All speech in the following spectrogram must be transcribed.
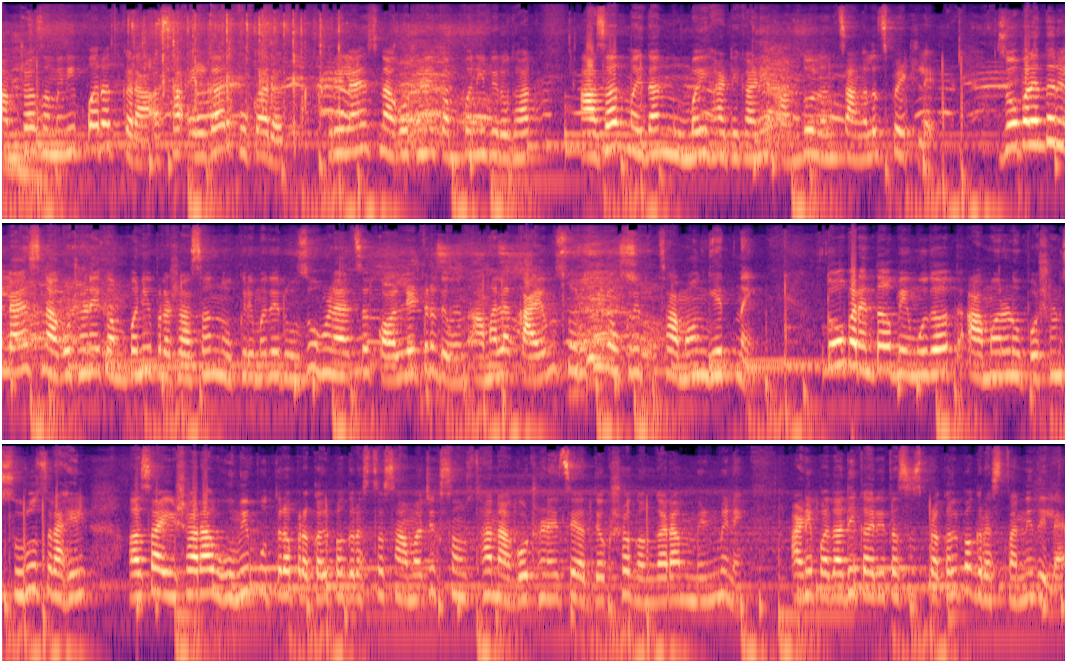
आमच्या जमिनी परत करा असा एल्गार पुकारत रिलायन्स नागोठणे कंपनी विरोधात आझाद मैदान मुंबई ह्या ठिकाणी आंदोलन चांगलंच पेटले. जोपर्यंत रिलायन्स नागोठणे कंपनी प्रशासन नोकरीमध्ये रुजू होण्याचं कॉल लेटर देऊन आम्हाला कायमस्वरूपी नोकरीत सामावून घेत नाही तोपर्यंत बेमुदत आमरण उपोषण सुरूच राहील असा इशारा भूमिपुत्र प्रकल्पग्रस्त सामाजिक संस्था नागोठणेचे अध्यक्ष गंगाराम मिणमिणे आणि पदाधिकारी तसंच प्रकल्पग्रस्तांनी दिलाय.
